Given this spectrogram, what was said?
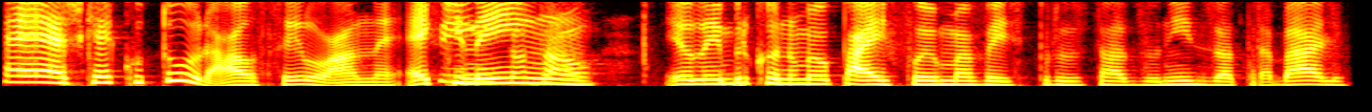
É, acho que é cultural, sei lá, né? É Sim, que nem. total. Eu lembro quando meu pai foi uma vez para os Estados Unidos a trabalho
